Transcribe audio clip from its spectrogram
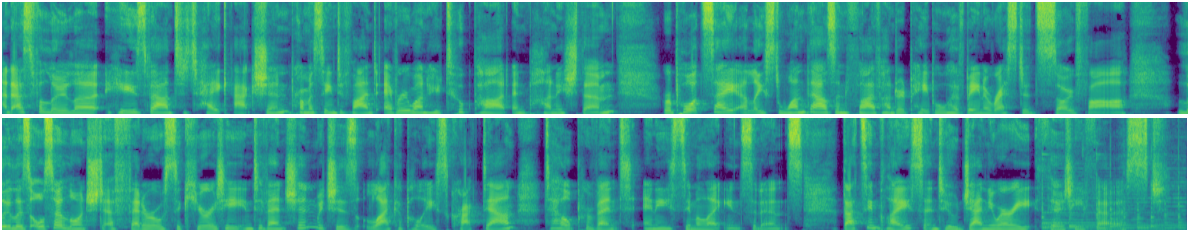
And as for Lula, he's vowed to take action, promising to find everyone who took part and punish them. Reports say at least 1,500 people have been arrested so far. Lula's also launched a federal security intervention, which is like a police crackdown to help prevent any similar incidents. That's in place until January 31st.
